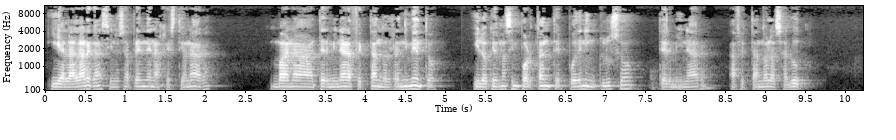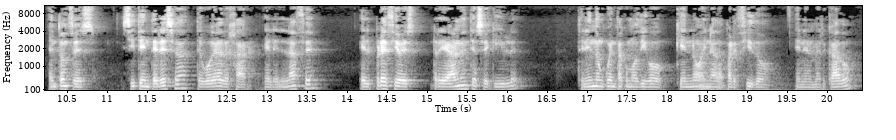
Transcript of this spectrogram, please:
Y a la larga, si no se aprenden a gestionar, van a terminar afectando el rendimiento y lo que es más importante, pueden incluso terminar afectando la salud. Entonces, si te interesa, te voy a dejar el enlace. El precio es realmente asequible, teniendo en cuenta, como digo, que no hay nada parecido en el mercado.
